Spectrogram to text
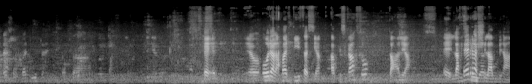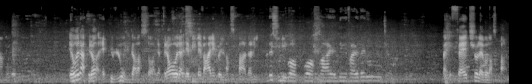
Adesso battuta Eh, eh, ora la partita si è, ha pescato Talia. Eh, la terra ce l'abbiamo. E ora però è più lunga la storia, però ora Eh, devi sì. levare quella spada lì. Adesso lui può, può fare, deve fare tre cioè, Beh, feccio, levo la spada.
